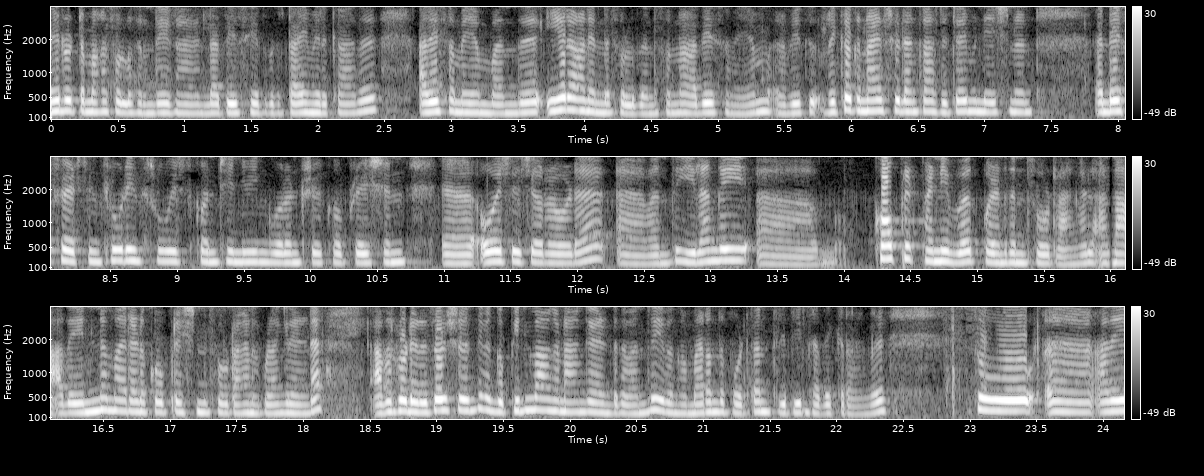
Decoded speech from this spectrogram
மேலோட்டமாக சொல்லுகின்றேன். எல்லாத்தையும் செய்யறதுக்கு டைம் இருக்காது. அதே சமயம் வந்து ஈரான் என்ன சொல்லுதுன்னு சொன்னால் அதே சமயம் recognize Sri Lanka's determination and and efforts including through its continuing voluntary cooperation ஓஎச்ஹெச்ஆரோட வந்து இலங்கை Subhanallah. கோஆப்ரேட் பண்ணி ஒர்க் பண்ணுதுன்னு சொல்கிறாங்க ஆனால் அது என்ன மாதிரியான கோஆப்ரேஷன் சொல்கிறாங்கன்னு விளங்குறேன்டா அவர்களோட ரிசல்ட்ஸ் வந்து இவங்க பின்வாங்கினாங்கன்றதை வந்து இவங்க மறந்து போட்டு தான் திருப்பியும் கதைக்கிறாங்க. ஸோ அதே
